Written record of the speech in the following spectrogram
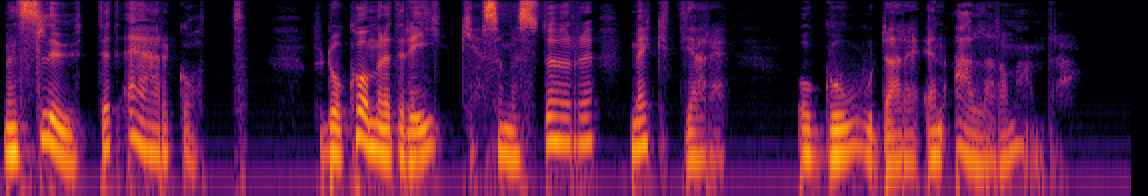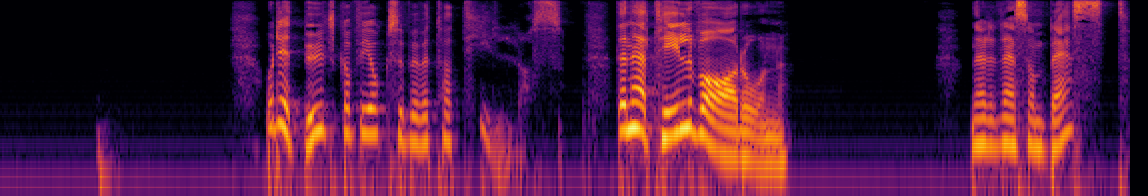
Men slutet är gott, för då kommer ett rike som är större, mäktigare och godare än alla de andra. Och det är ett budskap vi också behöver ta till oss. Den här tillvaron, när den är som bäst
